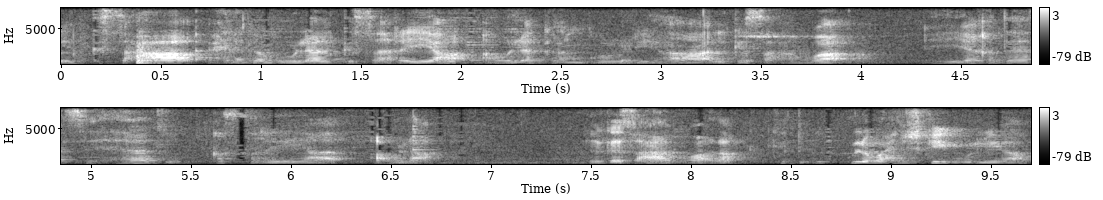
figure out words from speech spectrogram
القصعة. حنا كنقولوا لها القصريه اولا كنقولوا ليها القصعة voilà. هي خدات هاد القصرية اولا القصعة voilà. كل واحد اش كيقول ليها.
